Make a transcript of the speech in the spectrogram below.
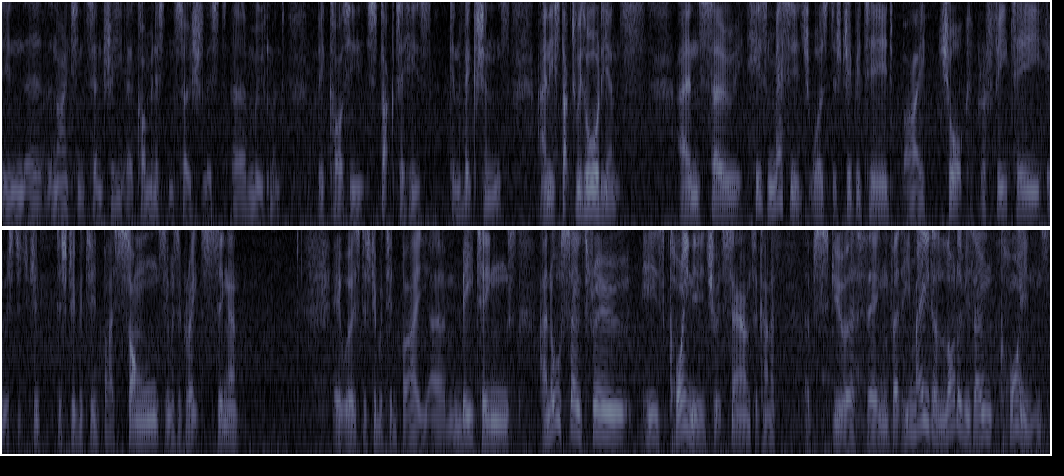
in the 19th century uh, communist and socialist uh, movement because he stuck to his convictions and he stuck to his audience. And so his message was distributed by chalk graffiti, it was distri- distributed by songs, he was a great singer. It was distributed by uh, meetings and also through his coinage, which sounds a kind of obscure thing, but he made a lot of his own coins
